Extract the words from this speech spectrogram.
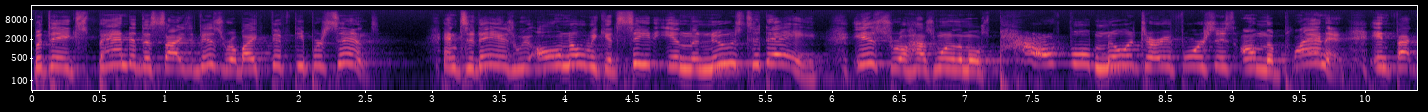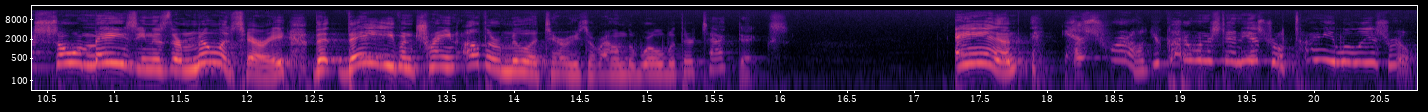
but they expanded the size of Israel by 50%. And today, as we all know, we can see it in the news today. Israel has one of the most powerful military forces on the planet. In fact, so amazing is their military that they even train other militaries around the world with their tactics. And Israel, you've got to understand Israel, tiny little Israel.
